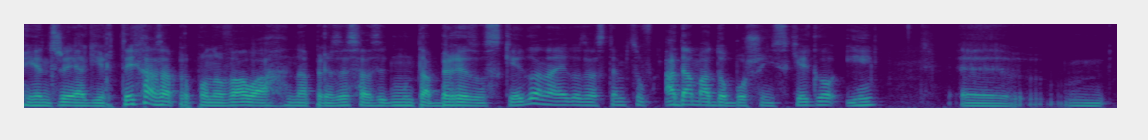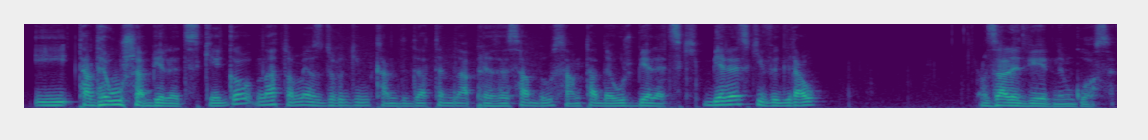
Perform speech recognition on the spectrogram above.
Jędrzeja Giertycha zaproponowała na prezesa Zygmunta Berezowskiego, a na jego zastępców Adama Doboszyńskiego i, i Tadeusza Bieleckiego. Natomiast drugim kandydatem na prezesa był sam Tadeusz Bielecki. Bielecki wygrał zaledwie jednym głosem.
